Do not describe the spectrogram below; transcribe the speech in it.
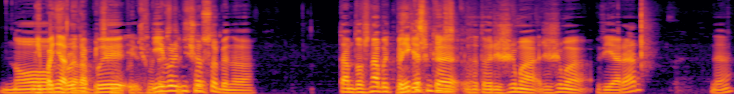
Но Непонятно, вроде бы почему, почему в ней вроде ничего особенного. Там должна быть поддержка кажется, вот этого режима, режима VRR, да?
